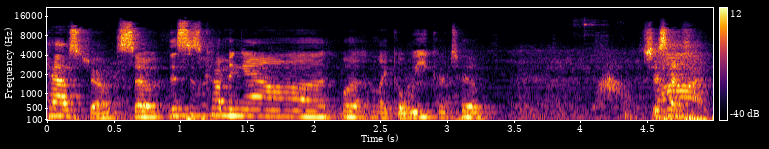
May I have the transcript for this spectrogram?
Castro. So this is coming out what in like a week or two. Just have,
